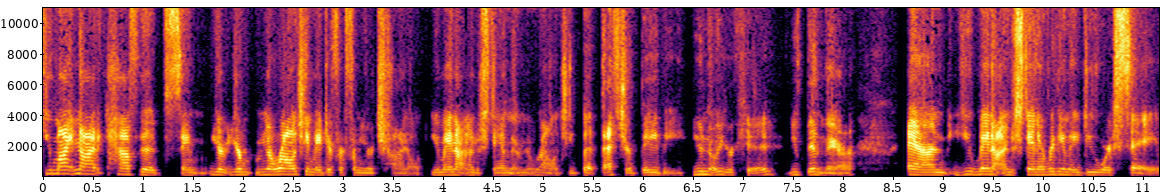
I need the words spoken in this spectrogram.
you might not have the same your, your neurology may differ from your child. You may not understand their neurology but that's your baby. You know your kid. You've been there and you may not understand everything they do or say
